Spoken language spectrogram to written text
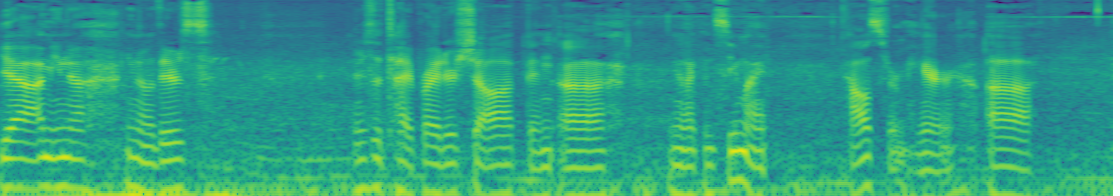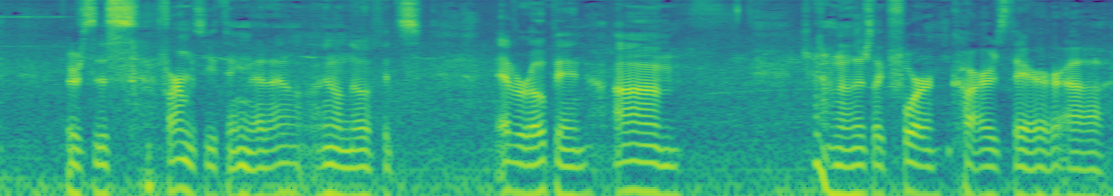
yeah, I mean, uh, you know, there's there's a typewriter shop and uh you know, I can see my house from here. Uh there's this pharmacy thing that I don't I don't know if it's ever open. Um, I don't know. There's like four cars there. Uh,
